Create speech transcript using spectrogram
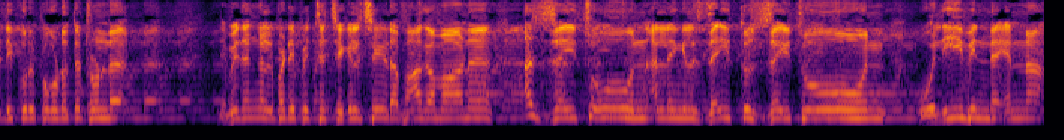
അടിക്കുറിപ്പ് കൊടുത്തിട്ടുണ്ട്. നിബിതങ്ങൾ പഠിപ്പിച്ച ചികിത്സയുടെ ഭാഗമാണ് അല്ലെങ്കിൽ ഒലീവിന്റെ എണ്ണ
